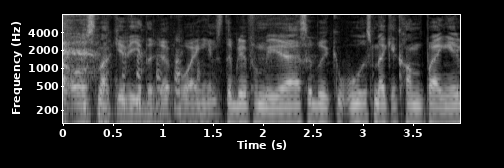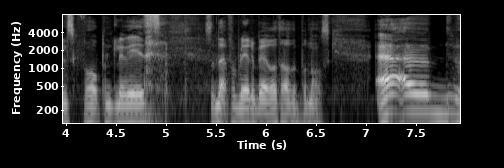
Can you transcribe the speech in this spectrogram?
og snakke videre på engelsk. Det blir for mye. Jeg skal bruke ord som jeg ikke kan på engelsk, forhåpentligvis. Så derfor blir det bedre å ta det på norsk. Eh, eh,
